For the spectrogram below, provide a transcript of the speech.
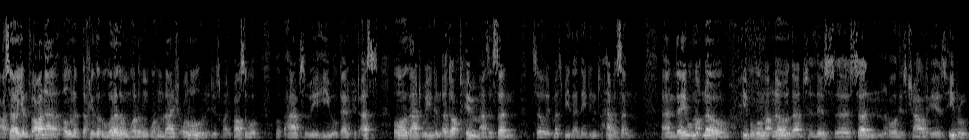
عسى ينفعنا أو نتخذه ولدا وهم لا يشعرون. It is quite possible, or perhaps we, he will benefit us, or that we can adopt him as a son. So it must be that they didn't have a son. And they will not know, people will not know that this uh, son or this child is Hebrew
